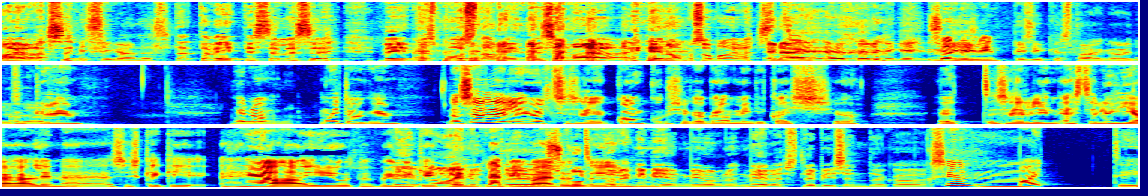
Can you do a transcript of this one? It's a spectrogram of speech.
Majas. nädala, mis iganes. ta, ta veetis selles veidras postamendis oma aja, enamus oma ajast ei. no, et oli mingi ülipisikest aega oli seal okei, ei no muidugi. no seal oli üldse see konkursiga ka mingi kass ju. et see oli hästi lühiajaline ja siis keegi hea ei jõudnud või mingi, ainult läbimõeldud, läbimõeldud skulptori äh, nimi on minul nüüd meelest libisenud, aga kas see on Mati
